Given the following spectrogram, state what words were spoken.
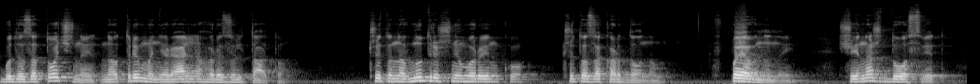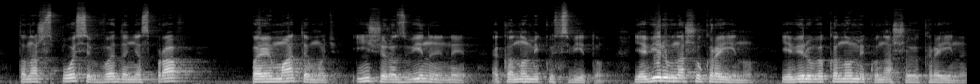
буде заточений на отримання реального результату чи то на внутрішньому ринку, чи то за кордоном. Впевнений, що і наш досвід та наш спосіб ведення справ перейматимуть інші розвинені економіку світу. Я вірю в нашу країну, я вірю в економіку нашої країни,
